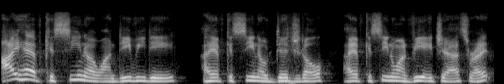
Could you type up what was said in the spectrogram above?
I have Casino on DVD. I have Casino digital. I have Casino on VHS, right?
